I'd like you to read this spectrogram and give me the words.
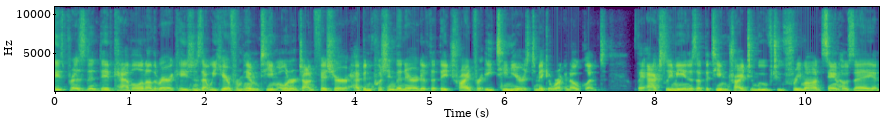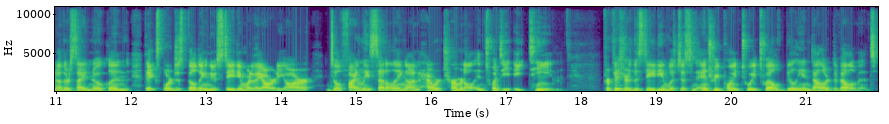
A's president Dave Kaval, and on the rare occasions that we hear from him, team owner John Fisher, have been pushing the narrative that they tried for 18 years to make it work in Oakland. What they actually mean is that the team tried to move to Fremont, San Jose, another site in Oakland. They explored just building a new stadium where they already are, until finally settling on Howard Terminal in 2018. For Fisher, the stadium was just an entry point to a $12 billion development.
